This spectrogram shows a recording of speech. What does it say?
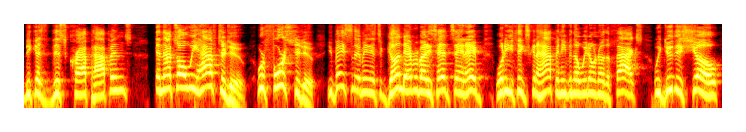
because this crap happens, and that's all we have to do. We're forced to do. You basically, I mean, it's a gun to everybody's head saying, "Hey, what do you think's going to happen?" Even though we don't know the facts, we do this show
